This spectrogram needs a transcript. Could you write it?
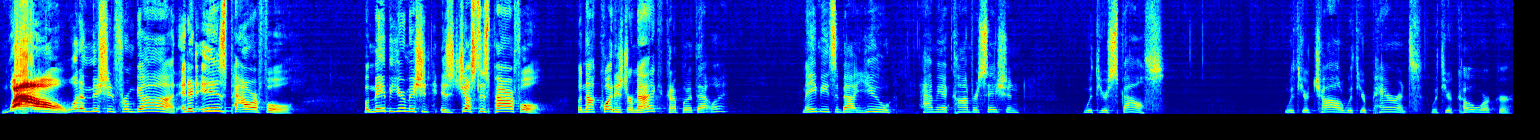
Wow, what a mission from God. And it is powerful. But maybe your mission is just as powerful, but not quite as dramatic. Can I put it that way? Maybe it's about you having a conversation with your spouse, with your child, with your parent, with your coworker.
